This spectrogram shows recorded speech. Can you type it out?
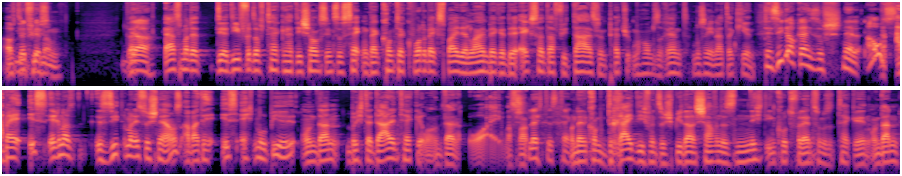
auf den. Füßen. Ja. Erstmal der, der Defensive Tackle hat die Chance, ihn zu sacken. Dann kommt der Quarterback Spy, der Linebacker, der extra dafür da ist, wenn Patrick Mahomes rennt, muss er ihn attackieren. Der sieht auch gar nicht so schnell aus. Aber er ist, erinnert, es sieht immer nicht so schnell aus, aber der ist echt mobil und dann bricht er da den Tackle und dann, oh ey, was war. Schlechtes Tackle. Und dann kommen drei Defensive-Spieler, schaffen es nicht, ihn kurz vor der Endzone zu tackeln und dann,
